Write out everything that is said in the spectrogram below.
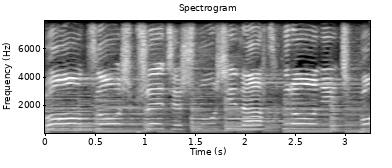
Bo coś przecież musi nas chronić po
